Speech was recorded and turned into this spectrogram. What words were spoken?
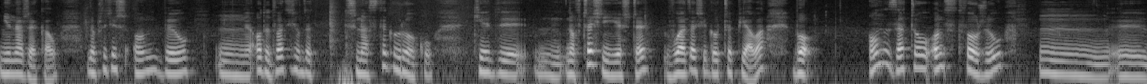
nie narzekał. No przecież on był mm, od 2013 roku, kiedy, mm, no wcześniej jeszcze władza się go czepiała, bo on zaczął, on stworzył mm, y,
